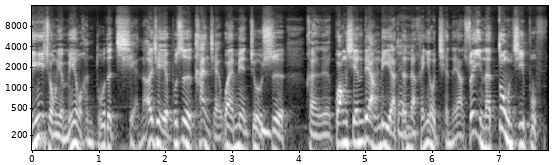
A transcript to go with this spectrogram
林义雄也没有很多的钱，而且也不是看起来外面就是很光鲜亮丽啊等等很有钱的样子。所以呢，动机不符。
